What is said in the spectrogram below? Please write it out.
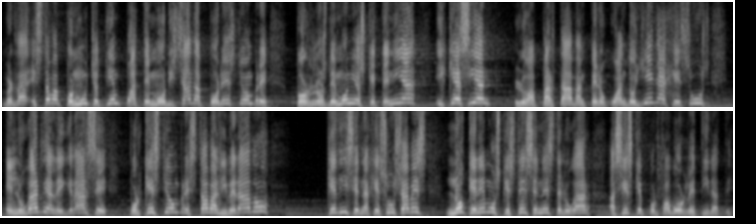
¿verdad? Estaba por mucho tiempo atemorizada por este hombre, por los demonios que tenía y ¿qué hacían? Lo apartaban. Pero cuando llega Jesús, en lugar de alegrarse porque este hombre estaba liberado, ¿Qué dicen a Jesús? ¿Sabes? No queremos que estés en este lugar, así es que por favor retírate.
